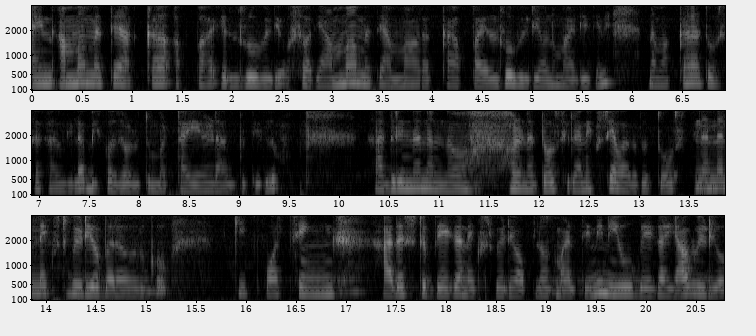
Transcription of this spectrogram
ಆ್ಯಂಡ್ ಅಮ್ಮ ಮತ್ತು ಅಕ್ಕ, ಅಪ್ಪ ಎಲ್ಲರೂ ವಿಡಿಯೋ ಸಾರಿ ಅಮ್ಮ ಮತ್ತು ಅಮ್ಮ ಅವ್ರ ಅಕ್ಕ, ಅಪ್ಪ ಎಲ್ಲರೂ ವಿಡಿಯೋನು ಮಾಡಿದ್ದೀನಿ. ನಮ್ಮ ಅಕ್ಕನ ತೋರ್ಸೋಕ್ಕಾಗಲಿಲ್ಲ ಬಿಕಾಸ್ ಅವಳು ತುಂಬ ಟಯರ್ಡ್ ಆಗಿಬಿಟ್ಟಿದ್ಲು. ಅದರಿಂದ ನಾನು ಅವಳನ್ನ ತೋರಿಸಿಲ್ಲ. ನೆಕ್ಸ್ಟ್ ಯಾವಾಗಾದರೂ ತೋರಿಸ್ತೀನಿ. ನನ್ನ ನೆಕ್ಸ್ಟ್ ವಿಡಿಯೋ ಬರೋವರೆಗೂ ಕೀಪ್ ವಾಚಿಂಗ್ ಆದಷ್ಟು ಬೇಗ ನೆಕ್ಸ್ಟ್ ವಿಡಿಯೋ ಅಪ್ಲೋಡ್ ಮಾಡ್ತೀನಿ. ನೀವು ಬೇಗ ಯಾವ ವಿಡಿಯೋ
